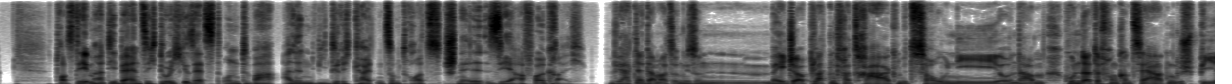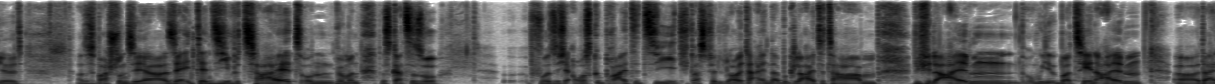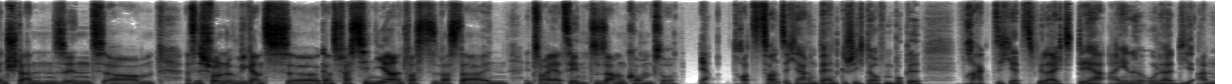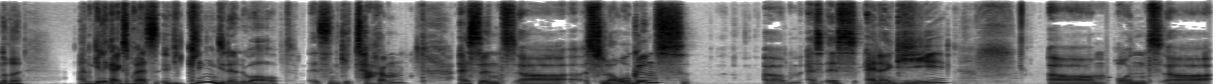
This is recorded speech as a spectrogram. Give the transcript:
Trotzdem hat die Band sich durchgesetzt und war allen Widrigkeiten zum Trotz schnell sehr erfolgreich. Wir hatten ja damals irgendwie so einen Major-Plattenvertrag mit Sony und haben hunderte von Konzerten gespielt. Also es war schon sehr, sehr intensive Zeit. Und wenn man das Ganze so vor sich ausgebreitet sieht, was für Leute einen da begleitet haben, wie viele Alben, irgendwie über zehn Alben äh, da entstanden sind. Ähm, das ist schon irgendwie ganz, äh, ganz faszinierend, was, was da in, in zwei Jahrzehnten zusammenkommt. So. Ja, trotz 20 Jahren Bandgeschichte auf dem Buckel fragt sich jetzt vielleicht der eine oder die andere, Angelika Express, wie klingen die denn überhaupt? Es sind Gitarren, es sind äh, Slogans, ähm, es ist Energie ähm, und äh,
